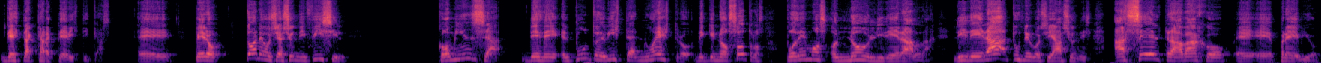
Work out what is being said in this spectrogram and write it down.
de estas características. Eh, pero toda negociación difícil comienza desde el punto de vista nuestro de que nosotros podemos o no liderarla. Lidera tus negociaciones, hacer el trabajo eh, eh, previo,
